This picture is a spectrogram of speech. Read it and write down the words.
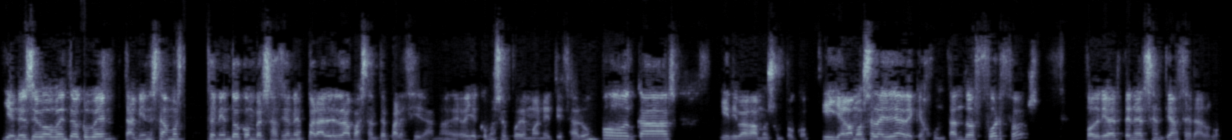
y en ese momento, Rubén, también estamos teniendo conversaciones paralelas bastante parecidas, ¿no? De, oye, ¿cómo se puede monetizar un podcast? Y divagamos un poco. Y llegamos a la idea de que juntando esfuerzos podría tener sentido hacer algo.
